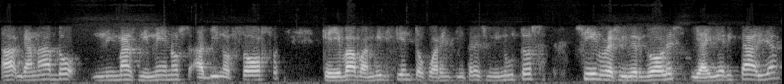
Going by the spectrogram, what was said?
Ha ganado ni más ni menos a Dino que llevaba 1.143 minutos sin recibir goles, y ayer Italia,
